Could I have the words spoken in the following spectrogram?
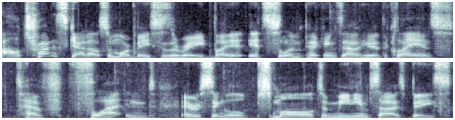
I'll try to scout out some more bases to raid, but it, it's slim pickings out here. The clans have flattened every single small to medium sized base,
